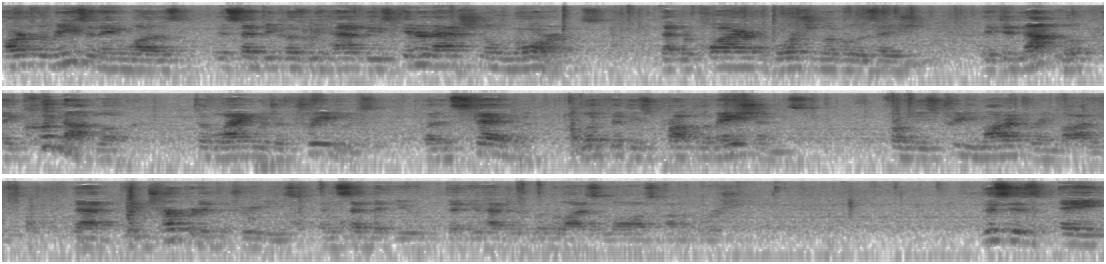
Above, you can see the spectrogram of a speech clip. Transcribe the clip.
Part of the reasoning was, it said because we have these international norms that require abortion liberalization. They did not look, they could not look to the language of treaties, but instead looked at these proclamations from these treaty monitoring bodies that interpreted the treaties and said that you, that you had to liberalize the laws on abortion. This is a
